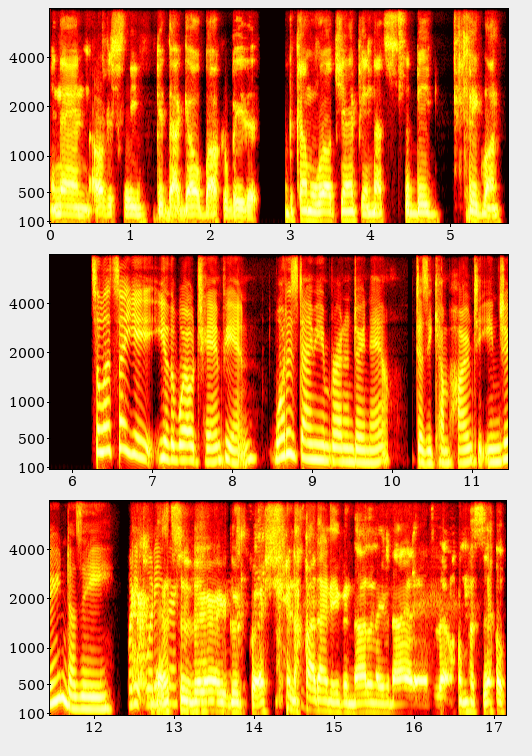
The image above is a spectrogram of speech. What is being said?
and then obviously get that gold buckle, be that become a world champion. That's the big, big one. So let's say you, you're the world champion. What does Damien Brennan do now? Does he come home to Injune? Does he? What do, what do you That's a very good question. I don't even I don't even know how to answer that one myself.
